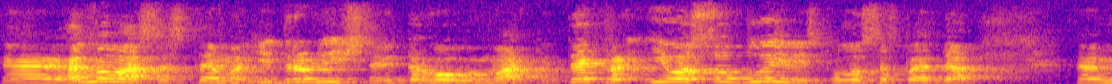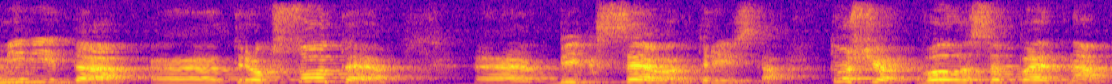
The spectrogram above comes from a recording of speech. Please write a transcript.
Е, Гальмова система гідравлічна від торгової марки Тектра і особливість велосипеда е, Міріда е, 300 е, Big 7 300, то що велосипедна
